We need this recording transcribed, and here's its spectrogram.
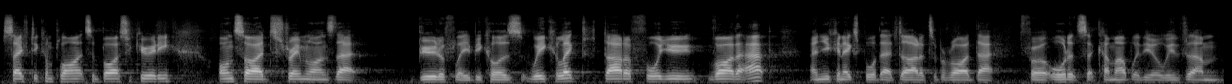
safety compliance and biosecurity. Onside streamlines that beautifully because we collect data for you via the app and you can export that data to provide that for audits that come up with you with um,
